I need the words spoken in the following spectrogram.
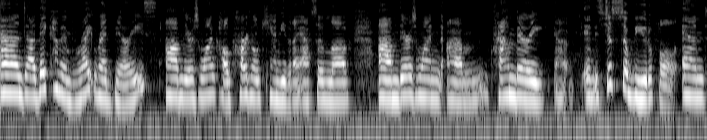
and uh, they come in bright red berries. Um, there's one called cardinal candy that I absolutely love. Um, there's one um, cranberry, uh, and it's just so beautiful. And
